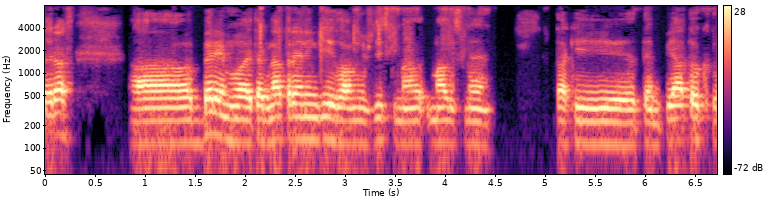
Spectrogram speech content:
teraz. A beriem ho aj tak na tréningy, hlavne vždycky mali, sme taký ten piatok,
